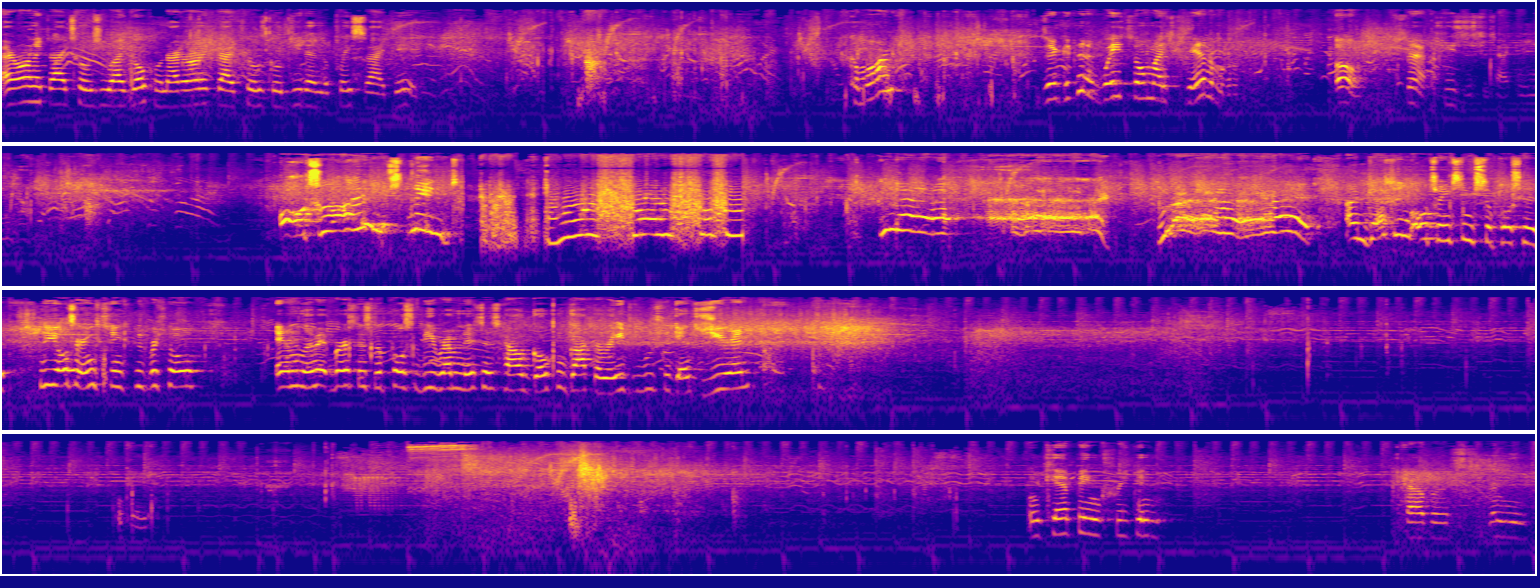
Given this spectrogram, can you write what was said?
Ironic that I chose UI Goku, and ironic that I chose Gogeta in the place that I did. Come on. They're gonna waste all my stamina. Oh, snap, he's just attacking me now. Oh, try instinct! I'm guessing Ultra Instinct's supposed to, the Ultra Instinct Super Soul and Limit Burst is supposed to be reminiscent how Goku got the Rage Boost against Jiren Okay. I'm camping freaking Cabba's, I mean,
